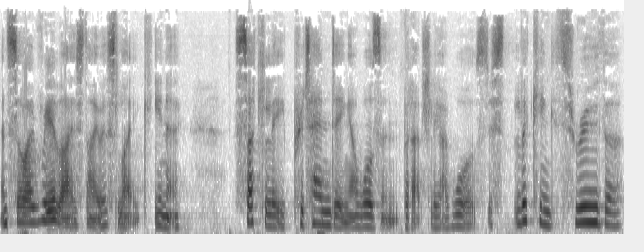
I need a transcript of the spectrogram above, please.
And so I realized I was like, you know, subtly pretending I wasn't, but actually I was, just looking through the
